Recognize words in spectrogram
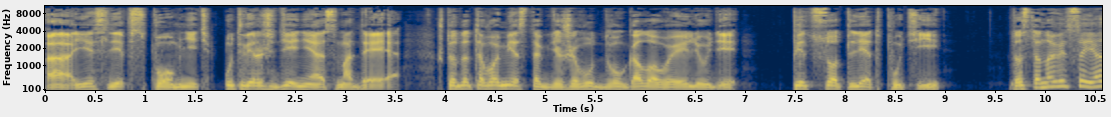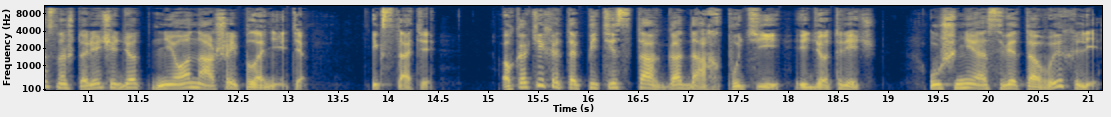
а если вспомнить утверждение Асмодея, что до того места, где живут двухголовые люди, 500 лет пути, то становится ясно, что речь идет не о нашей планете. И, кстати, о каких это 500 годах пути идет речь? Уж не о световых ли?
